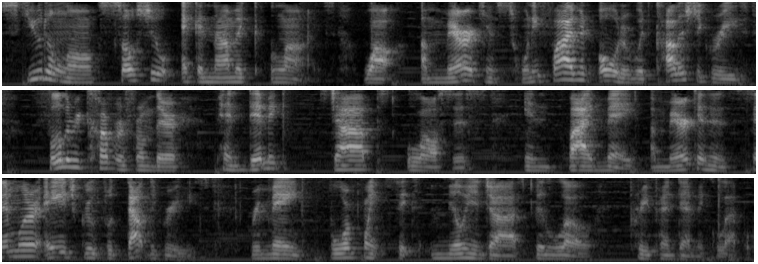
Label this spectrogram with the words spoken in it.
skewed along socio-economic lines, while Americans 25 and older with college degrees fully recover from their pandemic jobs losses in by May. Americans in similar age groups without degrees remained 4.6 million jobs below pre-pandemic level.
